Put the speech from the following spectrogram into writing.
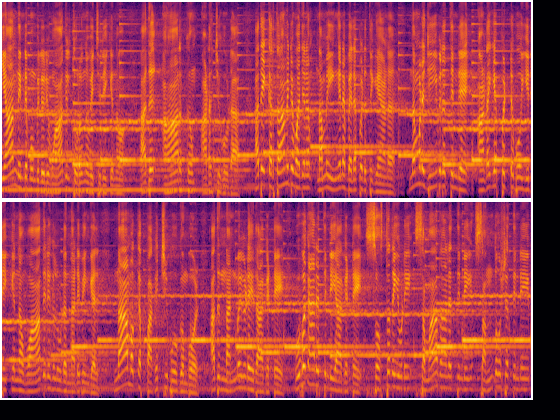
ഞാൻ നിന്റെ മുമ്പിൽ ഒരു വാതിൽ തുറന്നു വെച്ചിരിക്കുന്നു. അത് ആർക്കും അടച്ചുകൂടാ. അതേ കർത്താവിന്റെ വചനം നമ്മെ ഇങ്ങനെ ബലപ്പെടുത്തുകയാണ്. നമ്മുടെ ജീവിതത്തിന്റെ അടയപ്പെട്ടു പോയിരിക്കുന്ന വാതിലുകളുടെ നടുവിങ്കൽ നാം ഒക്കെ പകച്ചു പോകുമ്പോൾ അത് നന്മയുടേതാകട്ടെ ഉപകാരത്തിന്റെ ആകട്ടെ സ്വസ്ഥതയുടെ സമാധാനത്തിന്റെയും സന്തോഷത്തിന്റെയും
